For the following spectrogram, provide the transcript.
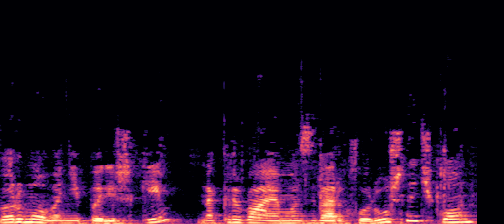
Формовані пиріжки накриваємо зверху рушничком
